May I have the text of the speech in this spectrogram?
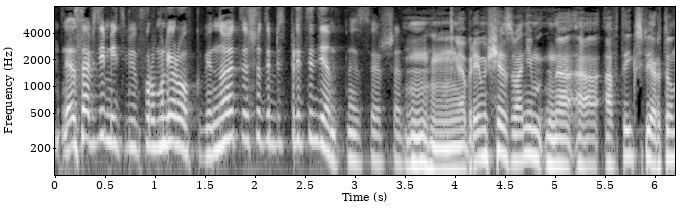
со всеми этими формулировками, но это что-то беспрецедентное совершенно. Мгм. А Прямо сейчас звоним на, а, автоэксперту,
